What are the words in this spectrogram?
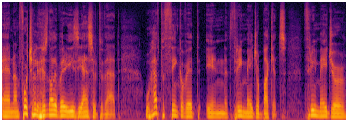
and unfortunately, there's not a very easy answer to that. We have to think of it in three major buckets, three major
